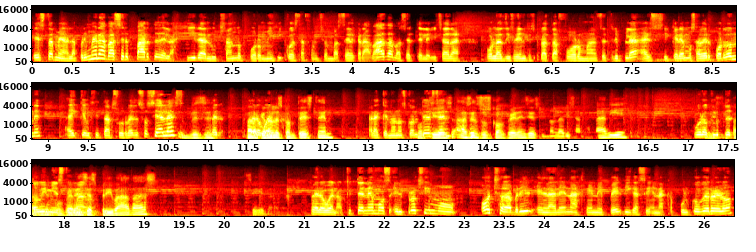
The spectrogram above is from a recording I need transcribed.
Esta, mira, la primera va a ser parte de la gira Luchando por México. Esta función va a ser grabada, va a ser televisada por las diferentes plataformas de AAA. Si queremos saber por dónde, hay que visitar sus redes sociales. Pues, para que no les contesten. Para que no nos contesten. Porque hacen sus conferencias y no le avisan a nadie. Puro club de Toby, mi Conferencias privadas. Sí, Pero bueno, aquí tenemos el próximo 8 de abril en la arena GNP, dígase en Acapulco Guerrero,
